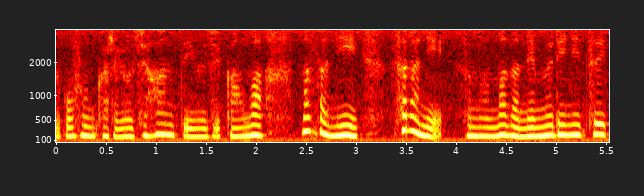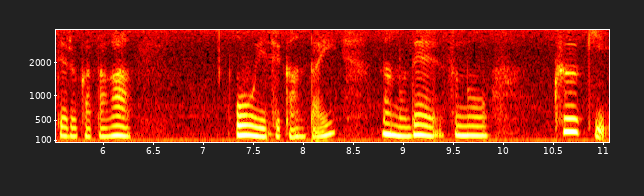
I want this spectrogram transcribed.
45分から4時半っていう時間はまさにさらにそのまだ眠りについてる方が多い時間帯なのでその空気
